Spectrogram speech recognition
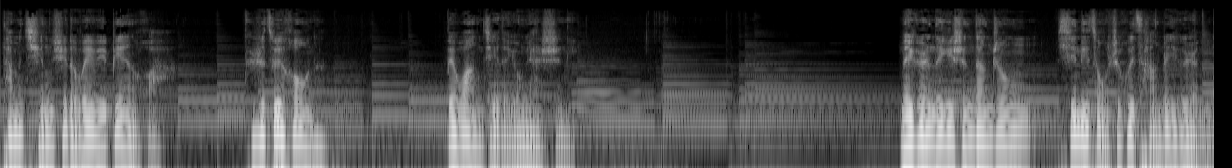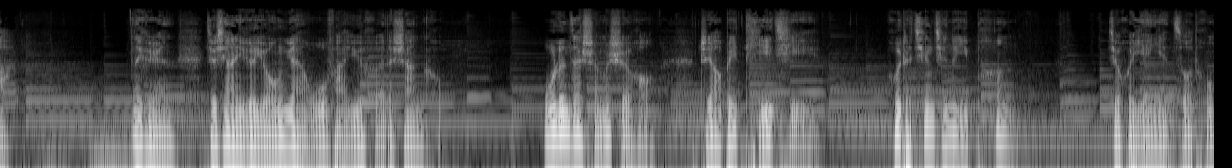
他们情绪的微微变化，可是最后呢，被忘记的永远是你。每个人的一生当中，心里总是会藏着一个人吧，那个人就像一个永远无法愈合的伤口，无论在什么时候。只要被提起，或者轻轻的一碰，就会隐隐作痛。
